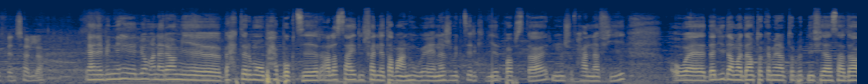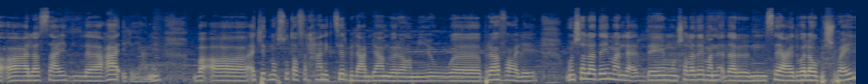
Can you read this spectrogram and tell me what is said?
positive ان شاء الله يعني بالنهاية اليوم أنا رامي بحترمه وبحبه كتير. على الصعيد الفني طبعا هو نجم كتير كبير pop star بنشوف حالنا فيه. ودليدا مدامته كمان بتربطني فيها صداقة على الصعيد العائلي يعني. بقى أكيد مبسوطة وفرحانة كتير باللي عم بيعمله رامي وبرافو عليه. وإن شاء الله دايما لقدام وإن شاء الله دايما نقدر نساعد ولو بشوي.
